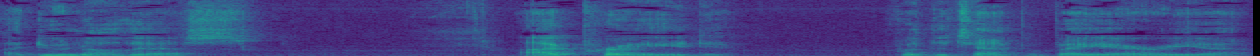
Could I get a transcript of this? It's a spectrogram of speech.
I do know this. I prayed for the Tampa Bay area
